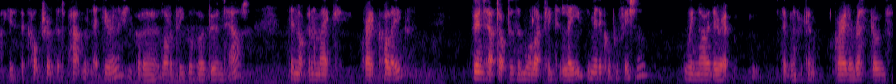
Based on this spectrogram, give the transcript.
I guess, the culture of the department that you're in. If you've got a lot of people who are burnt out, they're not going to make great colleagues. Burnt out doctors are more likely to leave the medical profession. We know they're at significant greater risk of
